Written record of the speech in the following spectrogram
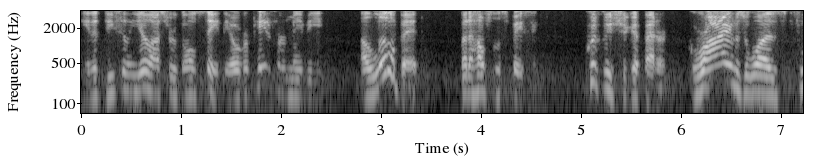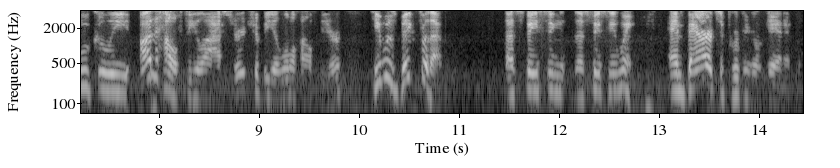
He had a decent year last year with Golden State. They overpaid for maybe a little bit, but it helps with spacing. Quickley should get better. Grimes was flukily unhealthy last year. Should be a little healthier. He was big for them. That spacing, that spacing wing, and Barrett's improving organically.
